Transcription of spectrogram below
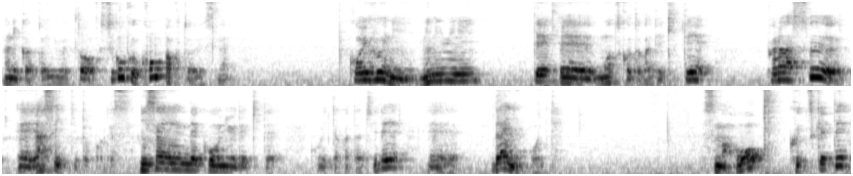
何かというとすごくコンパクトですね。こういうふうにミニミニで、えー、持つことができてプラス、えー、安いっていうところです。2000円で購入できてこういった形で、えー、台に置いてスマホをくっつけて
